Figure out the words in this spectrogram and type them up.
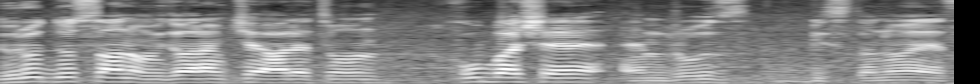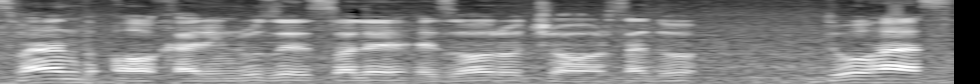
درود دوستان امیدوارم که حالتون خوب باشه. امروز 29 اسفند آخرین روز سال 1402 هست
